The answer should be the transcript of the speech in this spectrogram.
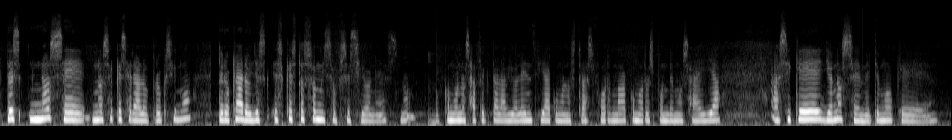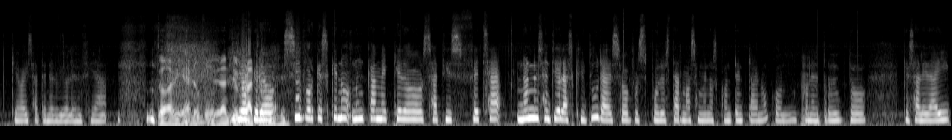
Entonces, no sé, no sé qué será lo próximo, pero claro, es, es que estos son mis obsesiones, ¿no? Cómo nos afecta la violencia, cómo nos transforma, cómo respondemos a ella. Así que yo no sé, me temo que, que vais a tener violencia. Todavía, ¿no? Durante un Yo rato. creo, sí, porque es que no, nunca me quedo satisfecha, no en el sentido de la escritura, eso pues puedo estar más o menos contenta ¿no? con, con el producto que sale de ahí,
